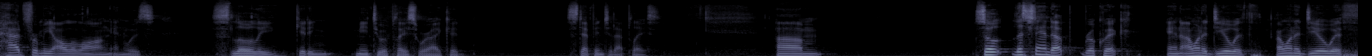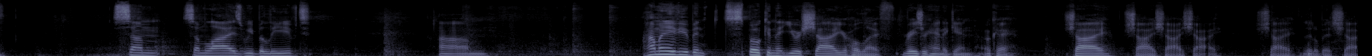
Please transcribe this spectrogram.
had for me all along and was slowly getting me to a place where I could step into that place. Um, so let's stand up real quick, and I want to deal with I want to deal with some some lies we believed um, how many of you have been spoken that you were shy your whole life? Raise your hand again. Okay. Shy, shy, shy, shy. Shy, a little bit shy.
